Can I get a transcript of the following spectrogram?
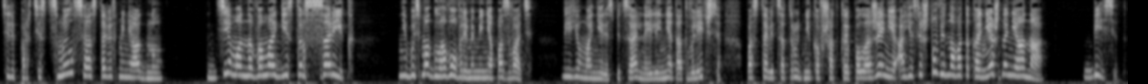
телепортист смылся, оставив меня одну. Демонова магистр Сарик! Небось, могла вовремя меня позвать. В ее манере, специально или нет, отвлечься, поставить сотрудника в шаткое положение, а если что, виновата, конечно, не она. Бесит.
